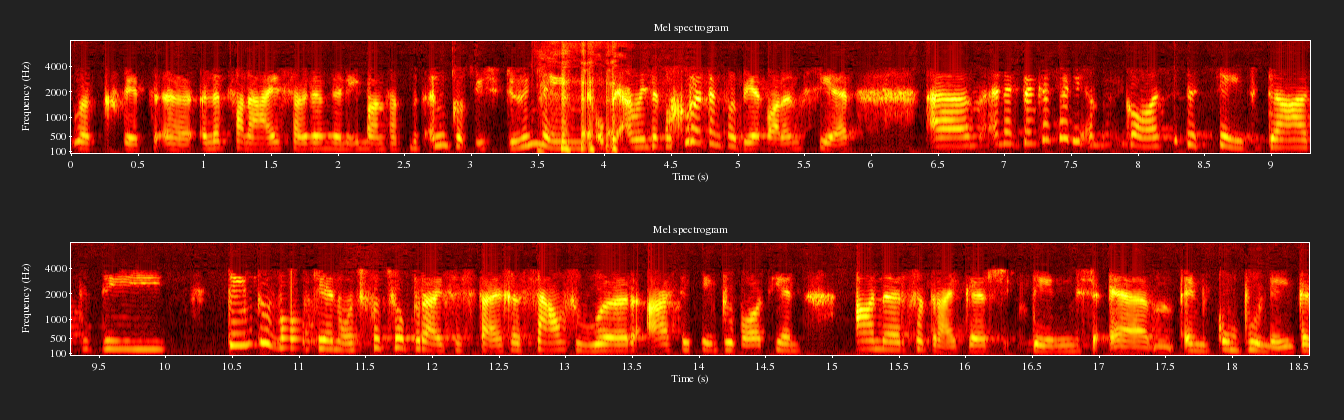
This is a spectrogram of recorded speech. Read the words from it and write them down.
ook weet uh, 'n uh, lid van 'n huishouding en iemand wat met inkopies doen en op die ouende begroting probeer balanseer. Ehm um, en ek dink as jy die implikasie besef dat die tempo waarteen ons voedselpryse styg is selfs hoër as die tempo waarteen ander verbruikers tens ehm um, in komponente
